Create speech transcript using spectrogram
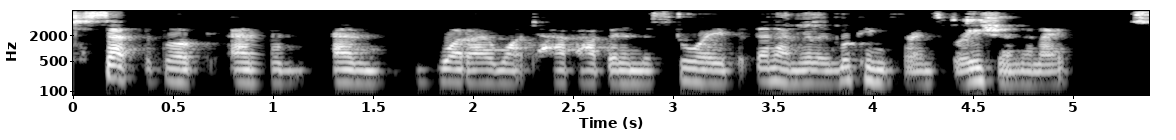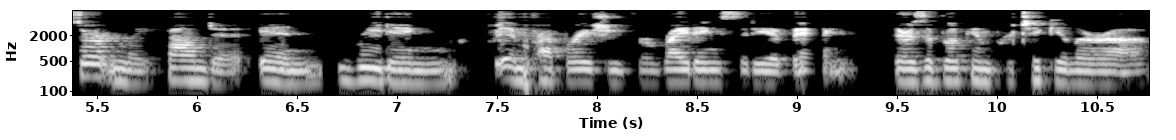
to set the book and and what I want to have happen in the story. But then I'm really looking for inspiration, and I certainly found it in reading in preparation for writing City of Ink. There's a book in particular, uh,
